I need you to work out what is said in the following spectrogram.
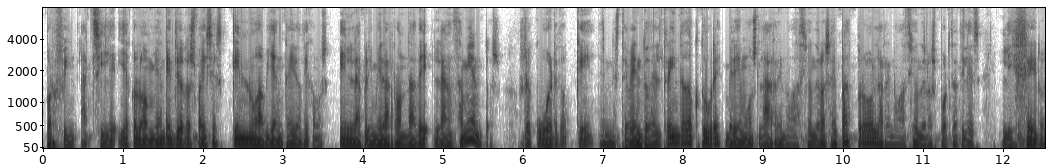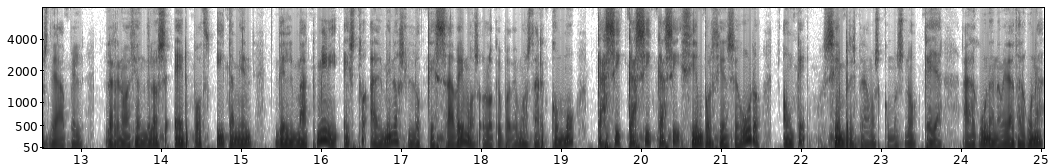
por fin a Chile y a Colombia, entre otros países que no habían caído, digamos, en la primera ronda de lanzamientos. Recuerdo que en este evento del 30 de octubre veremos la renovación de los iPad Pro, la renovación de los portátiles ligeros de Apple, la renovación de los AirPods y también del Mac Mini. Esto al menos lo que sabemos o lo que podemos dar como casi, casi, casi 100% seguro. Aunque siempre esperamos, como es no, que haya alguna novedad, alguna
